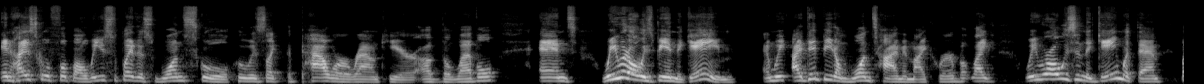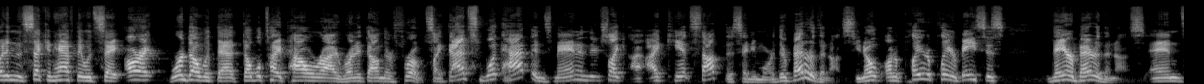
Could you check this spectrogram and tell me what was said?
in high school football, we used to play this one school who was like the power around here of the level, and we would always be in the game. And we, I did beat them one time in my career, but like we were always in the game with them. But in the second half, they would say, "All right, we're done with that. Double tight power I, run it down their throats." Like that's what happens, man. And they're just like, I, I can't stop this anymore. They're better than us, you know, on a player to player basis. They are better than us, and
